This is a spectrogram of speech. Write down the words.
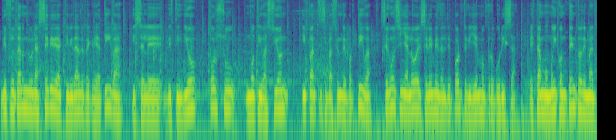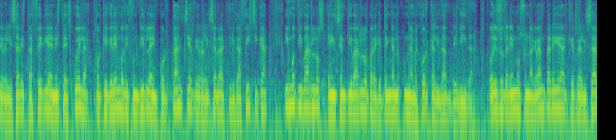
disfrutaron de una serie de actividades recreativas y se le distinguió por su motivación y participación deportiva, según señaló el Cereme del Deporte Guillermo Procuriza. Estamos muy contentos de materializar esta feria en esta escuela porque queremos difundir la importancia de realizar actividad física y motivarlos e incentivarlos para que tengan una mejor calidad de vida. Por eso tenemos una gran tarea que realizar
